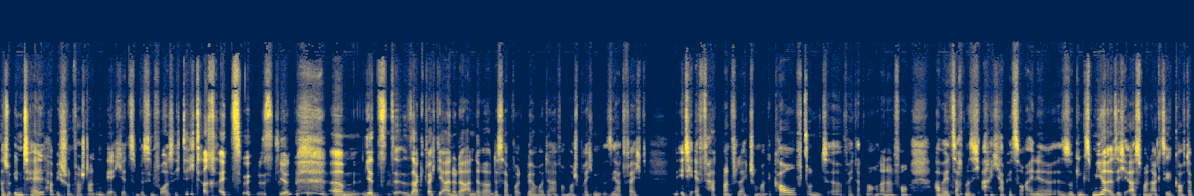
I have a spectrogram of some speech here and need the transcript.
Also Intel habe ich schon verstanden, wäre ich jetzt ein bisschen vorsichtig, da rein zu investieren. ähm, jetzt äh, sagt vielleicht die eine oder andere, und deshalb wollten wir heute einfach mal sprechen, sie hat vielleicht, ein ETF hat man vielleicht schon mal gekauft und äh, vielleicht hat man auch einen anderen Fonds, aber jetzt sagt man sich, ach, ich habe jetzt so eine, so ging es mir, als ich erstmal eine Aktie gekauft habe.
